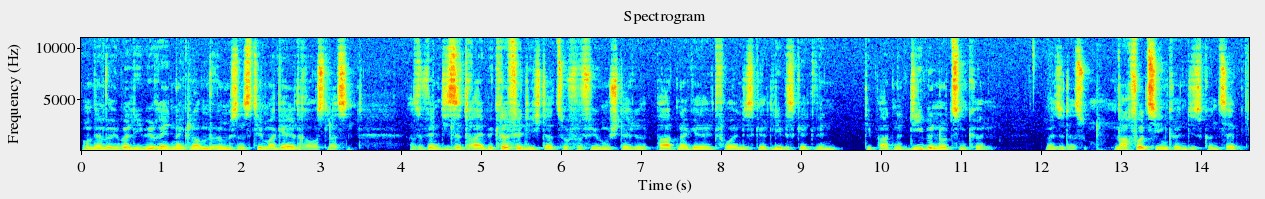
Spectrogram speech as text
Und wenn wir über Liebe reden, dann glauben wir, wir müssen das Thema Geld rauslassen. Also wenn diese drei Begriffe, die ich da zur Verfügung stelle, Partnergeld, Freundesgeld, Liebesgeld, wenn die Partner die benutzen können, weil sie das nachvollziehen können, dieses Konzept,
